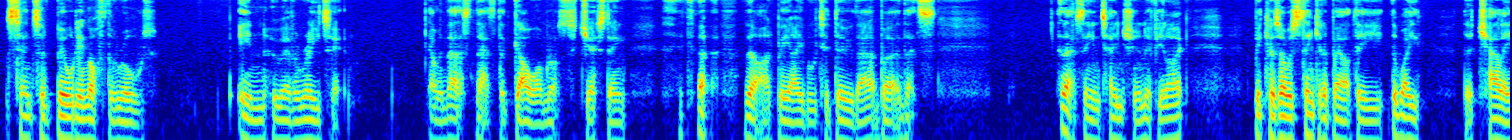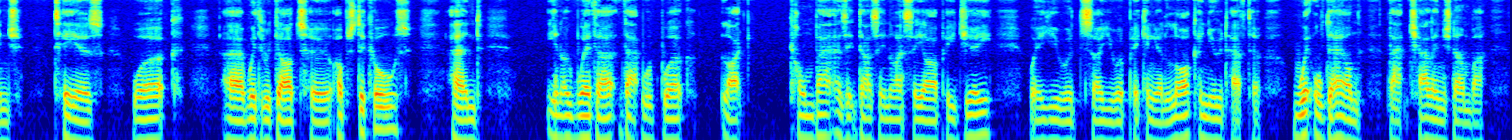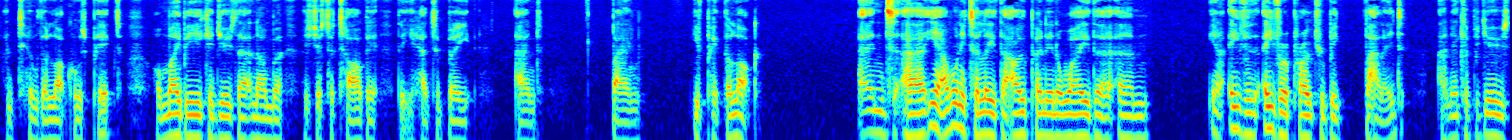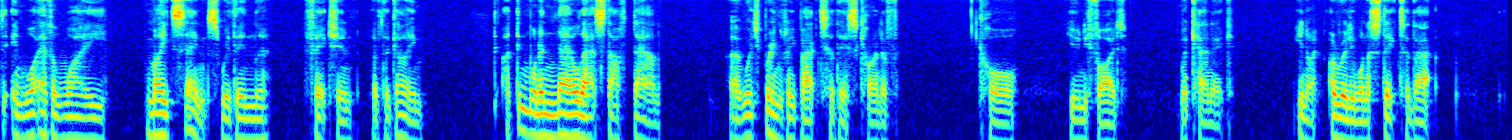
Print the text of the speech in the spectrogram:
sense of building off the rules in whoever reads it. I mean that's that's the goal. I'm not suggesting that, that I'd be able to do that, but that's that's the intention, if you like. Because I was thinking about the the way the challenge tiers work uh, with regard to obstacles, and you know whether that would work like combat as it does in ICRPG, where you would say you were picking a lock and you would have to whittle down that challenge number until the lock was picked, or maybe you could use that number as just a target that you had to beat, and bang, you've picked the lock. And uh, yeah, I wanted to leave that open in a way that um, you know either either approach would be valid, and it could be used in whatever way made sense within the fiction of the game. I didn't want to nail that stuff down, uh, which brings me back to this kind of core unified mechanic. You know, I really want to stick to that,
